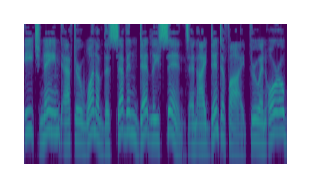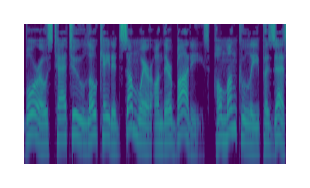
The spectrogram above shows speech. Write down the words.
each named after one of the seven deadly sins and identified through an Ouroboros tattoo located somewhere on their bodies. Homunculi possess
